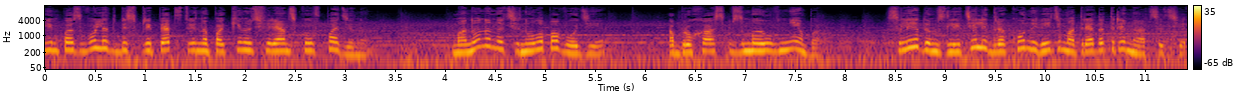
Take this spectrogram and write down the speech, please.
Им позволят беспрепятственно покинуть Ферианскую впадину. Манона натянула поводье. Абрухас взмыл в небо. Следом взлетели драконы ведьм отряда 13.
